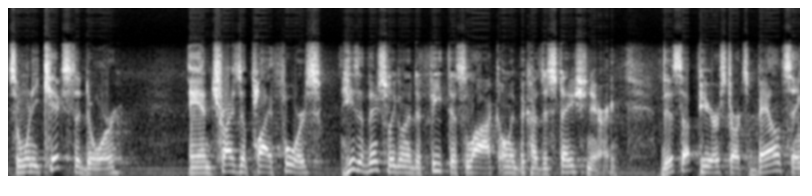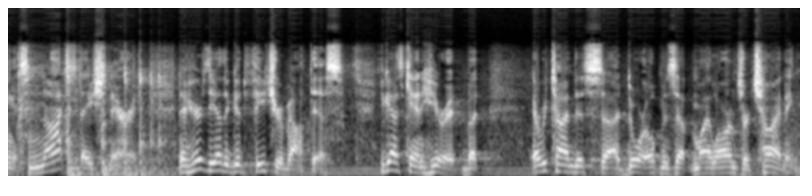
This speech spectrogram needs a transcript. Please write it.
So when he kicks the door and tries to apply force, he's eventually going to defeat this lock only because it's stationary. This up here starts bouncing. It's not stationary. Now, here's the other good feature about this. You guys can't hear it, but Every time this uh, door opens up, my alarms are chiming.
